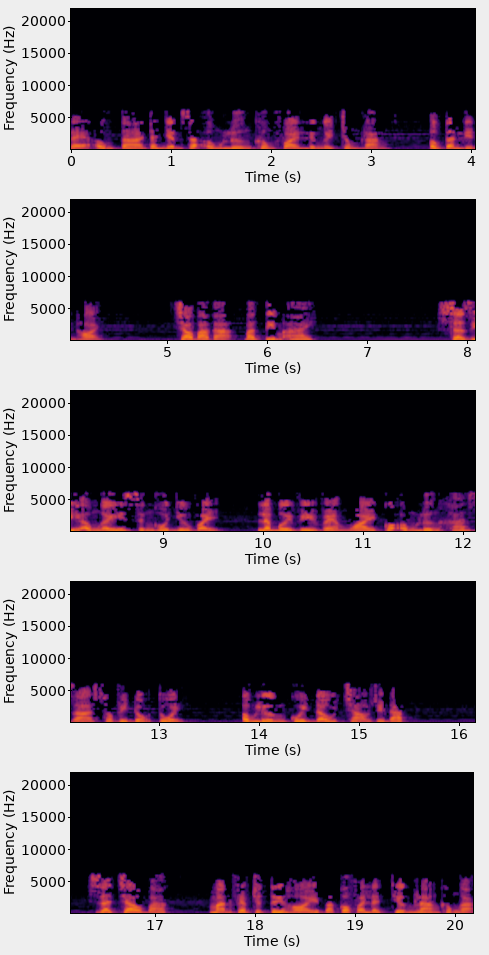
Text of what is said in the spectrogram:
lẽ ông ta đã nhận ra ông Lương không phải là người trong làng. Ông ta liền hỏi. Chào bác ạ, bác tìm ai? Sở dĩ ông ấy xưng hô như vậy là bởi vì vẻ ngoài của ông Lương khá già so với độ tuổi. Ông Lương cúi đầu chào rồi đáp. Dạ chào bác, mạn phép cho tôi hỏi bác có phải là trưởng làng không ạ?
